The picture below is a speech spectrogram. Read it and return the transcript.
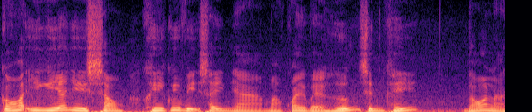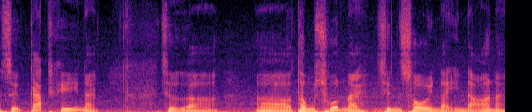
có ý nghĩa như sau. Khi quý vị xây nhà mà quay về hướng sinh khí đó là sự cát khí này sự uh, uh, thông suốt này sinh sôi nảy nở này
